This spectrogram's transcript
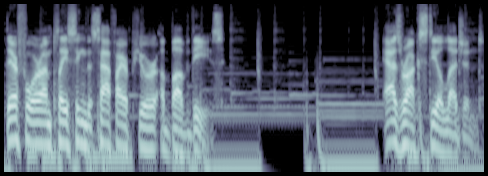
therefore I'm placing the Sapphire Pure above these. ASRock Steel Legend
